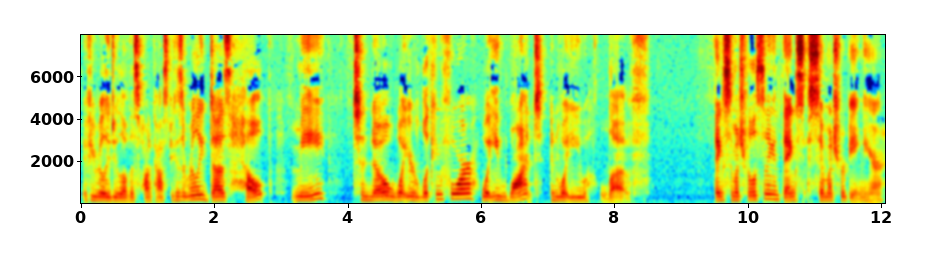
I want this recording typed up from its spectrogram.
if you really do love this podcast because it really does help me to know what you're looking for, what you want, and what you love. Thanks so much for listening, and thanks so much for being here.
